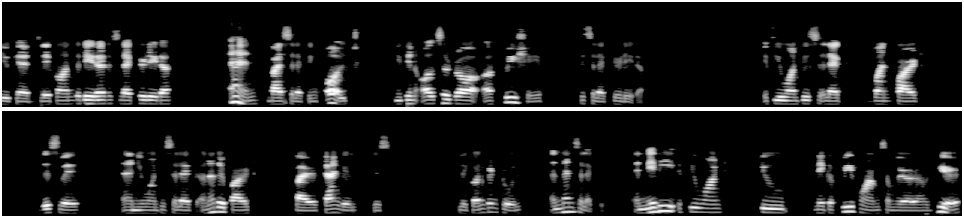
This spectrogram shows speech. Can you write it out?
You can click on the data to select your data. And by selecting Alt, you can also draw a free shape to select your data. If you want to select one part this way and you want to select another part by rectangle, just click on control and then select it. And maybe if you want to make a free form somewhere around here,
